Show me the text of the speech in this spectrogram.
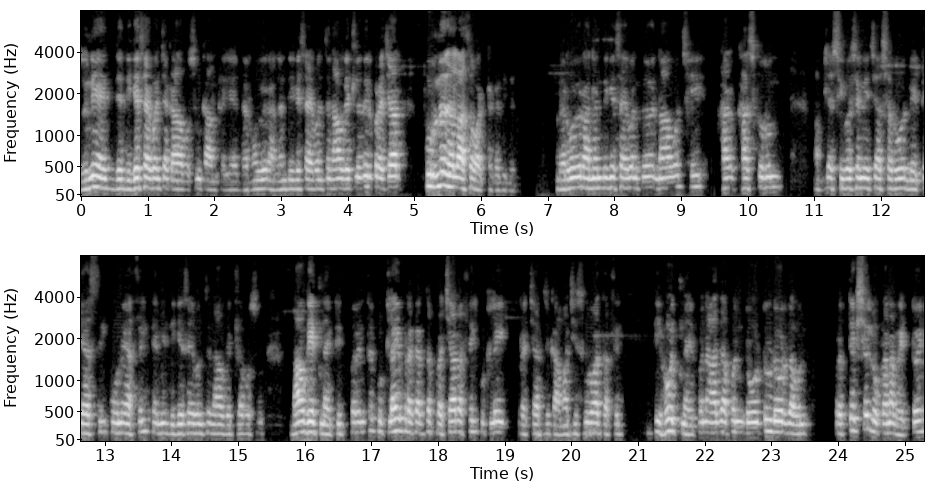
जुने आहेत, जे दिघे साहेबांच्या काळापासून काम केले आहेत. धर्मवीर आनंद दिघे साहेबांचं नाव घेतलं तरी प्रचार पूर्ण झाला असं वाटतं कधी-कधी. धर्मवीर आनंद दिघे साहेबांचं नावच हे खा खास करून आपल्या शिवसेनेच्या सर्व नेते असतील, कोणी असेल त्यांनी दिघे साहेबांचं नाव घेतल्यापासून नाव घेत नाही. तिथपर्यंत कुठलाही प्रकारचा प्रचार असेल, कुठल्याही प्रचारची कामाची सुरुवात असेल, ती होत नाही. पण आज आपण डोर टू डोर जाऊन प्रत्यक्ष लोकांना भेटतोय.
